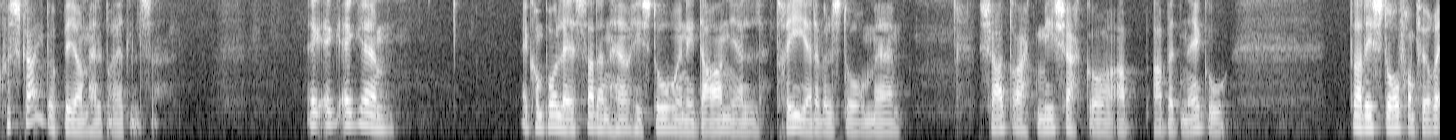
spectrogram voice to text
Hvordan skal jeg da be om helbredelse? Jeg, jeg, jeg, eh, jeg, kom på å lese denne historien i Daniel 3, er det vel står, med Shadrach, Mishak og Abednego, der de står framfor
